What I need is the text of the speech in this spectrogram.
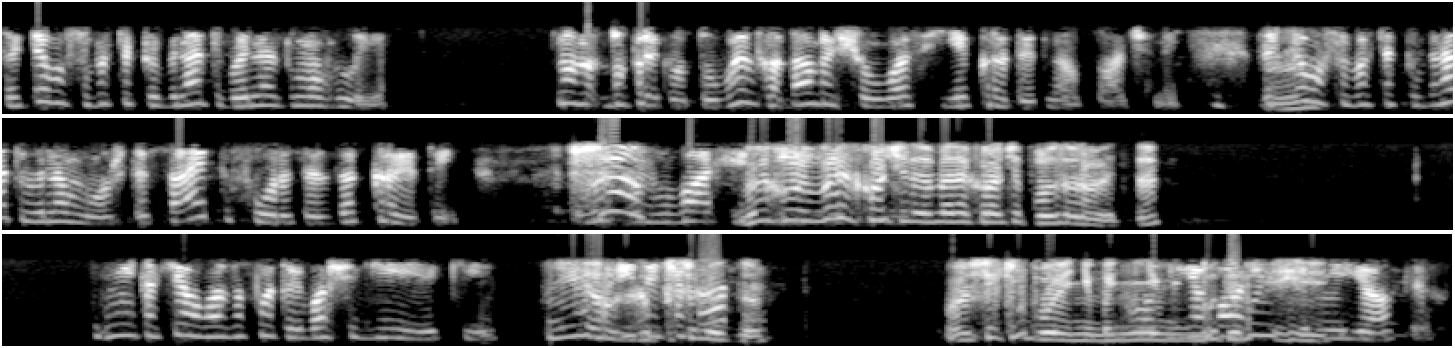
зайти в особистий кабінет ви не змогли. Ну, на- до прикладу, ви згадали, що у вас є кредит неоплачений. Зайти Мгм. в особистий кабінет ви не можете. Сайт Форзи закритий. Ви, у вас Ви, хо- ви хочете мене, коротше, поздоровити, так? Ні, так я у вас запитую, ваші дії які? Ні, Поїдете абсолютно. чекати? Ось які повинні От мені я бути бачу, що мої. ніяких.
